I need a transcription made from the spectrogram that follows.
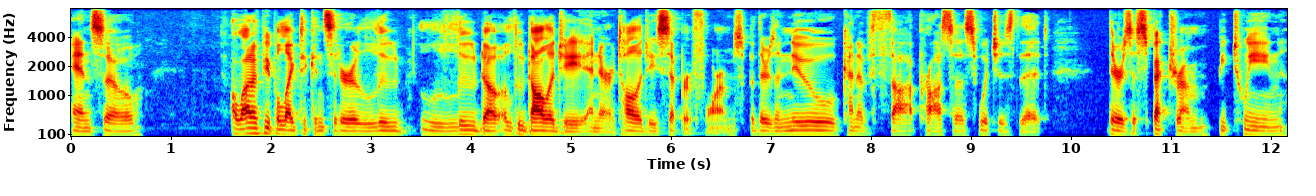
And so a lot of people like to consider lud, ludo, ludology and narratology separate forms, but there's a new kind of thought process, which is that there's a spectrum between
